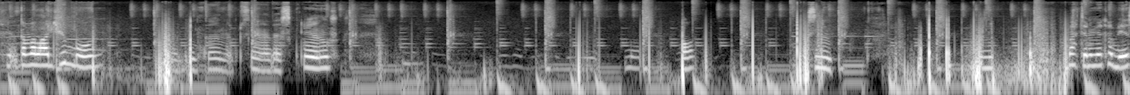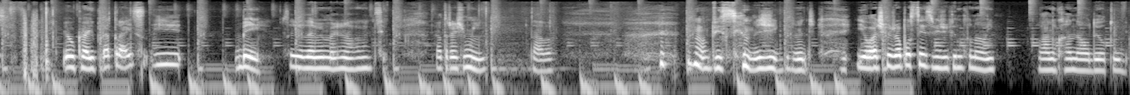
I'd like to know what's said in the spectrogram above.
eu tava lá de boa na piscina das crianças. Assim, bateu na minha cabeça. Eu caí pra trás e, bem, você já deve imaginar o que aconteceu. Atrás de mim tava uma piscina gigante. E eu acho que eu já postei esse vídeo aqui no canal, hein? Lá no canal do YouTube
